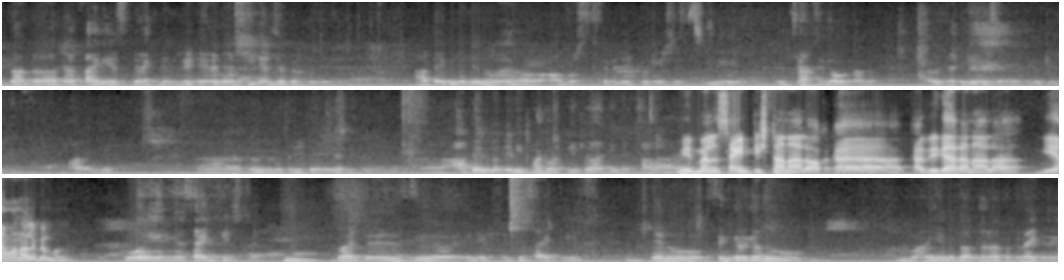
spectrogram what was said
దాని తర్వాత ఫైవ్ ఇయర్స్ బ్యాక్ నేను రిటైర్ అయిన సీనియర్ జనరల్ మేనేజర్. ఆ టైంలో నేను ఆల్మోస్ట్ సెవెన్ ఎయిట్ లొకేషన్స్కి ఇన్ఛార్జ్గా ఉన్నాను. Was heading every seven eight locations ఆర్ఎంని దాని తర్వాత రిటైర్ అయ్యాను. ఆ, టైంలో నేను ఈ భగవద్గీత అది నేను చాలా మిమ్మల్ని సైంటిస్ట్ అనాలా ఒక క- కవి గారు అనాలా ఏమనాలి మిమ్మల్ని? Core area scientist but in addition to scientist నేను సింగర్ గాను అయ్యాను. దాని తర్వాత ఒక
